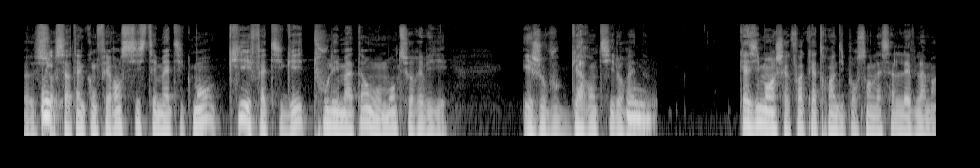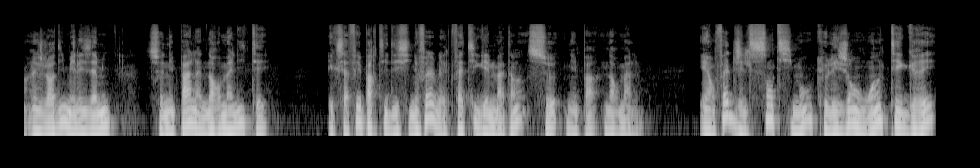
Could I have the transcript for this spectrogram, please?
euh, sur certaines conférences systématiquement qui est fatigué tous les matins au moment de se réveiller. Et je vous garantis, Lorraine, hmm. quasiment à chaque fois, 90% de la salle lève la main. Et je leur dis, mais les amis, ce n'est pas la normalité et que ça fait partie des signaux faibles, être fatigué le matin, ce n'est pas normal. Et en fait, j'ai le sentiment que les gens ont intégré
